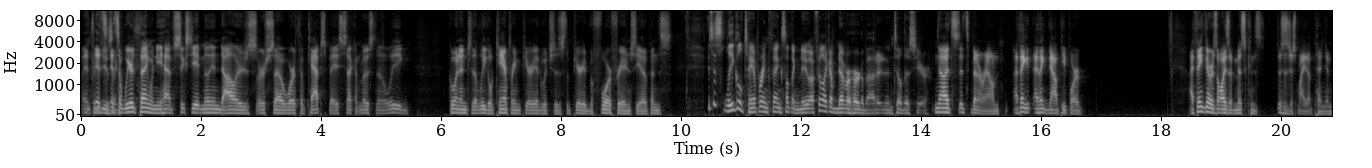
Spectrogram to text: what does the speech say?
and it's, it's it's a weird thing when you have 68 million dollars or so worth of cap space, second most in the league, going into the legal tampering period, which is the period before free agency opens. Is this legal tampering thing something new? I feel like I've never heard about it until this year. No, it's it's been around. I think I think now people are. I think there was always a miscon. This is just my opinion.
